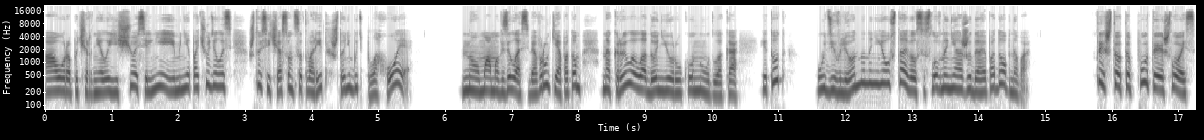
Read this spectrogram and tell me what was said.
аура почернела еще сильнее, и мне почудилось, что сейчас он сотворит что-нибудь плохое. Но мама взяла себя в руки, а потом накрыла ладонью руку Нудлока, и тот Удивленно на нее уставился, словно не ожидая подобного. «Ты что-то путаешь, Лойс.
